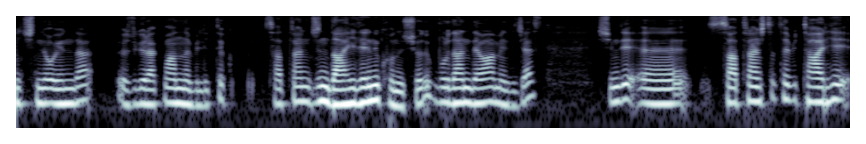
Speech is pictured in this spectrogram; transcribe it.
Oyun içinde oyunda Özgür Akman'la birlikte satrancın dahilerini konuşuyorduk. Buradan devam edeceğiz. Şimdi e, satrançta tabii tarihe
